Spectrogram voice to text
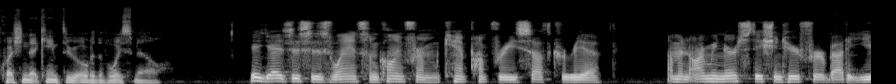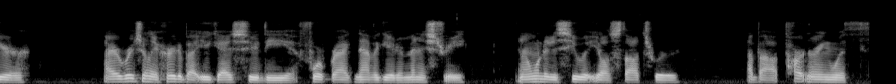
question that came through over the voicemail. Hey guys, this is Lance. I'm calling from Camp Humphreys, South Korea. I'm an Army nurse stationed here for about a year. I originally heard about you guys through the Fort Bragg Navigator Ministry, and I wanted to see what y'all's thoughts were about partnering with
